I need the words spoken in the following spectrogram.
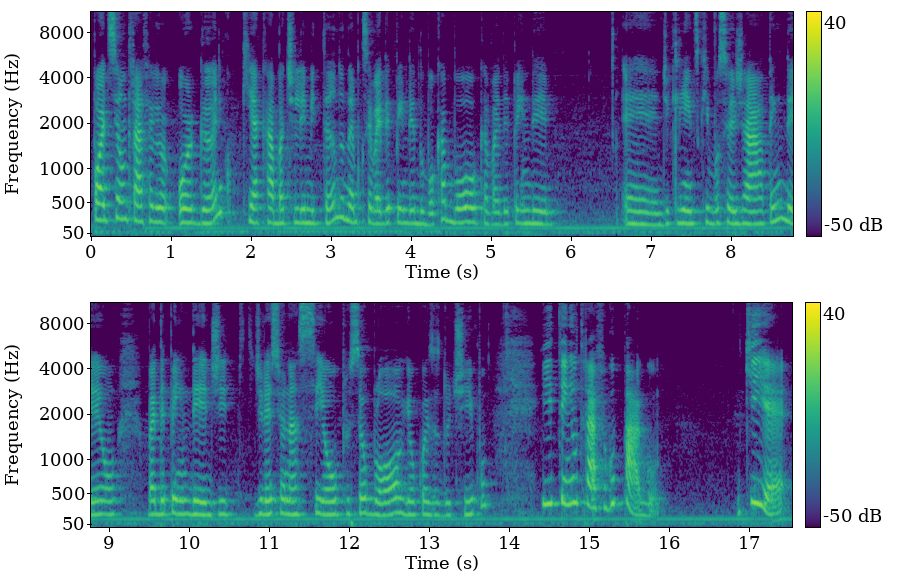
Pode ser um tráfego orgânico, que acaba te limitando, né? Porque você vai depender do boca a boca, vai depender é, de clientes que você já atendeu, vai depender de direcionar SEO para o seu blog ou coisas do tipo. E tem o tráfego pago, que é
